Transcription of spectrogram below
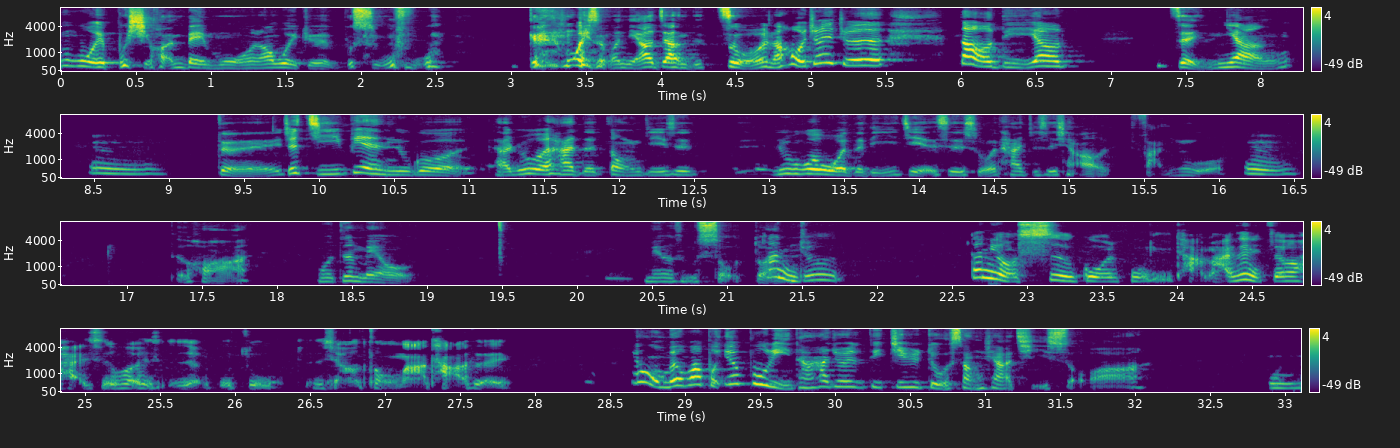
因为我也不喜欢被摸，然后我也觉得不舒服。跟为什么你要这样子做？然后我就会觉得，到底要怎样？嗯，对。就即便如果他，如果他的动机是，如果我的理解是说他就是想要烦我，嗯的话，我这没有没有什么手段。那你就，但你有试过不理他吗？还是你最后还是会忍不住，就是想要痛骂他？对。因为我没有办法，因为不理他，他就会继续对我上下其手啊。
